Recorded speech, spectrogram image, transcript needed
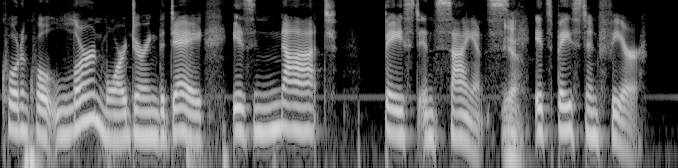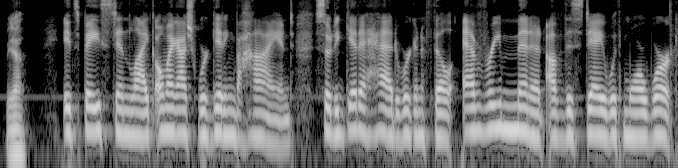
quote unquote, learn more during the day is not based in science. Yeah. It's based in fear. Yeah. It's based in like, oh my gosh, we're getting behind. So to get ahead, we're going to fill every minute of this day with more work.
